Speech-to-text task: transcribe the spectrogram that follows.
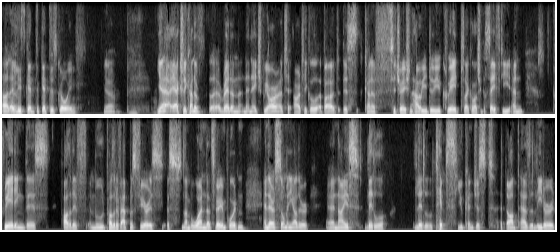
uh, at least get get this going. Yeah. Yeah, I actually kind of uh, read an, an HBR art- article about this kind of situation. How you do you create psychological safety and creating this positive mood, positive atmosphere is, is number one. That's very important. And there are so many other uh, nice little little tips you can just adopt as a leader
